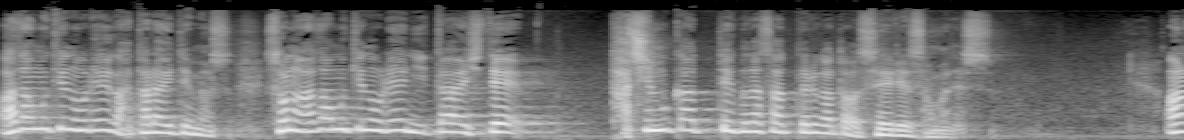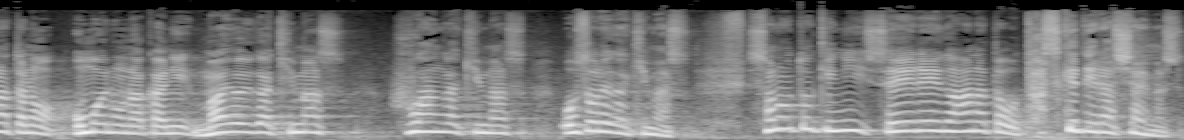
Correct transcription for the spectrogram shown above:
欺きの霊が働いています。その欺きの霊に対して立ち向かってくださっている方は精霊様です。あなたの思いの中に迷いが来ます。不安が来ます。恐れが来ます。その時に精霊があなたを助けていらっしゃいます。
